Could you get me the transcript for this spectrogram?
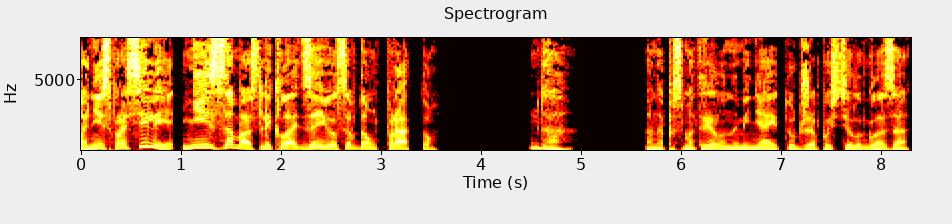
Они спросили, не из-за вас ли Клайд заявился в дом к Пратту? Да. Она посмотрела на меня и тут же опустила глаза.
